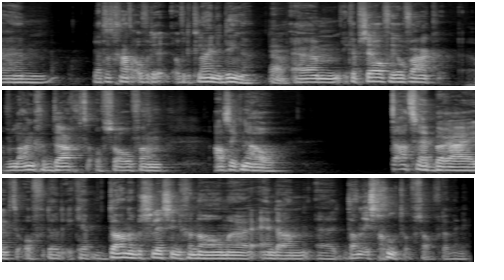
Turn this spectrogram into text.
Um, dat het gaat over de, over de kleine dingen. Ja. Um, ik heb zelf heel vaak lang gedacht of zo van... als ik nou dat heb bereikt, of dat ik heb dan een beslissing genomen en dan, eh, dan is het goed of zo. Of dan ben ik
